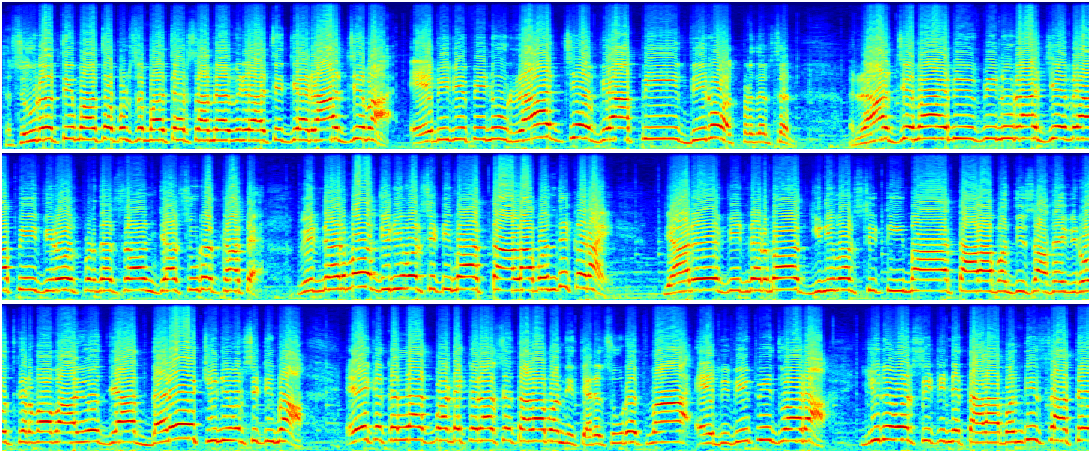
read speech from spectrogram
તો સુરતથી મહત્વપૂર્ણ સમાચાર સામે આવી રહ્યા છે, જ્યાં રાજ્યમાં એબીવીપીનું રાજ્યવ્યાપી વિરોધ પ્રદર્શન. રાજ્યમાં એબીવીપીનું રાજ્યવ્યાપી વિરોધ પ્રદર્શન, જ્યાં સુરત ખાતે વીર નર્મદ યુનિવર્સિટીમાં તાળાબંધી કરાઈ. જ્યારે વીર નર્મદ યુનિવર્સિટીમાં તાળાબંધી સાથે વિરોધ કરવામાં આવ્યો, જ્યાં દરેક યુનિવર્સિટીમાં એક કલાક માટે કરાશે તાળાબંધી. ત્યારે સુરતમાં એબીવીપી દ્વારા યુનિવર્સિટીને તાળાબંધી સાથે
